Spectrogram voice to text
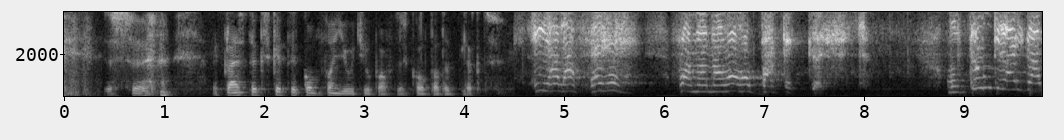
Dus uh, een klein stukje komt van YouTube af, dus ik hoop dat het lukt. Ja, la van een albakken kust. Maar toen kreeg dat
